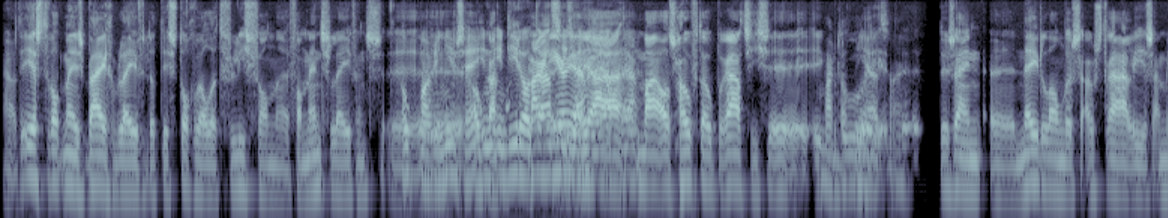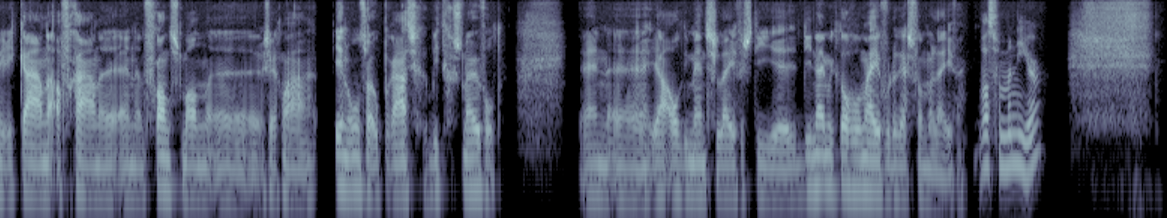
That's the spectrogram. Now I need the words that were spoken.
Nou, het eerste wat me is bijgebleven, dat is toch wel het verlies van, eh, van mensenlevens. Eh, Ook mariniers, hè? ook In, in die rotaties. Marinier, ja, ja, ja. maar als hoofdoperaties. eh, ik Maakt bedoel, niet uit, eh, maar- er zijn eh, Nederlanders, Australiërs, Amerikanen, Afghanen en een Fransman, eh, zeg maar, in ons operatiegebied gesneuveld. En eh, ja, al die mensenlevens, die, eh, die neem ik toch wel mee voor de rest van mijn leven. Wat voor manier?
